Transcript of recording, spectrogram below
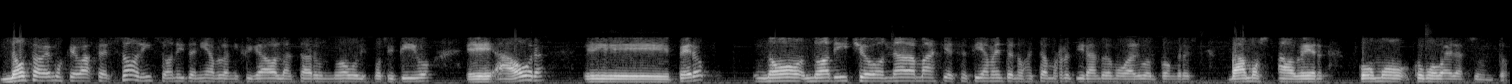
No sabemos qué va a hacer Sony. Sony tenía planificado lanzar un nuevo dispositivo ahora, pero no, no ha dicho nada más que sencillamente nos estamos retirando de Mobile World Congress. Vamos a ver cómo, cómo va el asunto.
